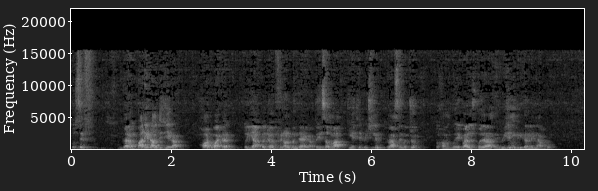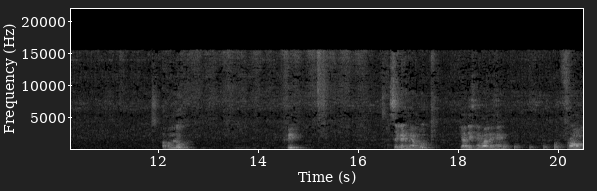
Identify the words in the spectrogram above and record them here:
तो सिर्फ़ गर्म पानी डाल दीजिएगा हॉट वाटर तो ये आपका जो है फिनॉल बन जाएगा। तो ये सब बात किए थे पिछले क्लास से बच्चों तो हम एक बार उसको जरा रिविजन भी कर लेंगे आप लोग। अब हम लोग फिर सेकंड में हम लोग क्या देखने वाले हैं? From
